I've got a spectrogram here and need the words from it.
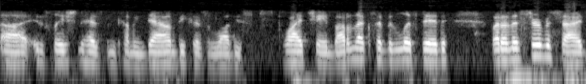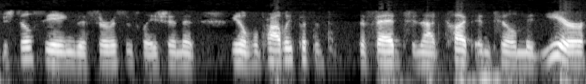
uh, inflation has been coming down because a lot of these supply chain bottlenecks have been lifted. But on the service side, you're still seeing the service inflation that, you know, will probably put the, the Fed to not cut until mid-year,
